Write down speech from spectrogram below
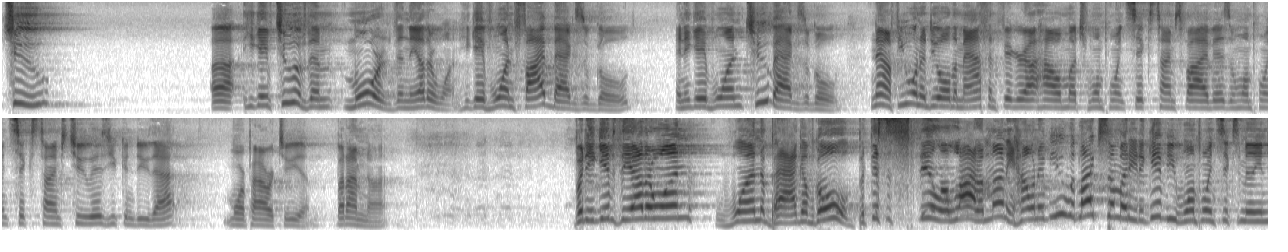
two. Uh, he gave two of them more than the other one. He gave one five bags of gold, and he gave one two bags of gold. Now, if you want to do all the math and figure out how much 1.6 times 5 is and 1.6 times 2 is, you can do that. More power to you. But I'm not. But he gives the other one one bag of gold. But this is still a lot of money. How many of you would like somebody to give you $1.6 million?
